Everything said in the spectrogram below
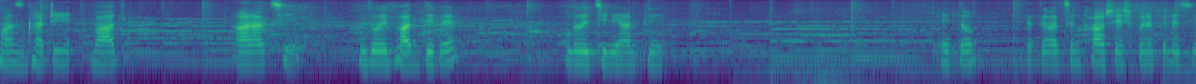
মাছ ঘাটি, ভাত। আর আছে দই ভাত দেবে, দই, চিনি আর কি। এই তো। দেখতে পাচ্ছেন, খাওয়া শেষ করে ফেলেছি।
